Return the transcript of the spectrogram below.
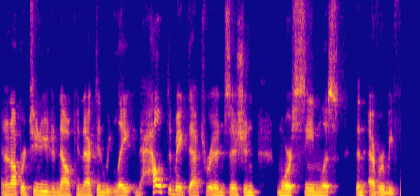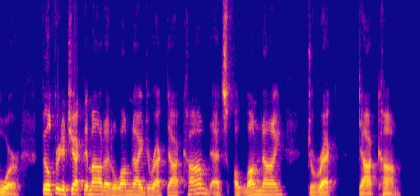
and an opportunity to now connect and relate and help to make that transition more seamless than ever before. Feel free to check them out at alumnidirect.com. That's alumnidirect.com.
